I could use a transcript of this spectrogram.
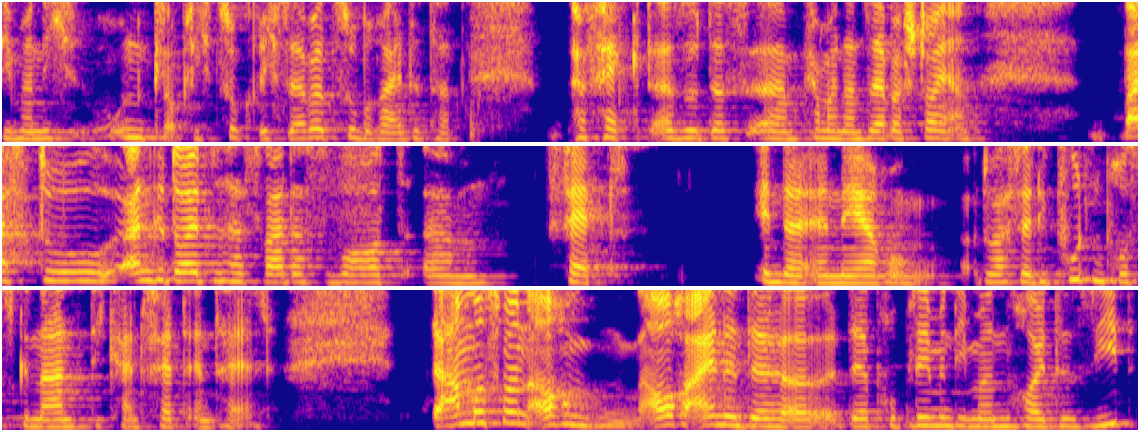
die man nicht unglaublich zuckrig selber zubereitet hat. Perfekt, also das äh, kann man dann selber steuern. Was du angedeutet hast, war das Wort ähm, Fett in der Ernährung. Du hast ja die Putenbrust genannt, die kein Fett enthält. Da muss man auch, auch eine der, der Probleme, die man heute sieht.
